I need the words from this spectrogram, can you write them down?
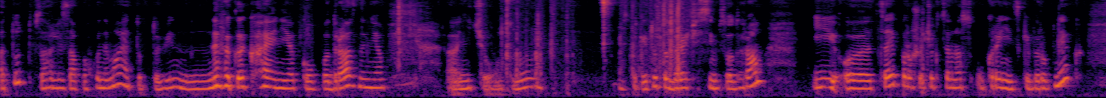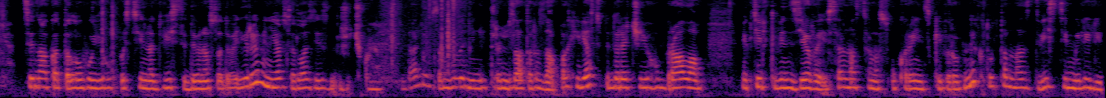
А тут взагалі запаху немає, тобто він не викликає ніякого подразнення, е, нічого. Тому ось такий. Тут, до речі, 700 грам. І е, цей порошочок це в нас український виробник. Ціна каталогу його постійно 299 гривень. Я взяла зі знижечкою. Далі в замовленні нейтралізатор запахів. Я собі, до речі, його брала, як тільки він з'явився. У нас це у нас український виробник. Тут у нас 200 мл.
